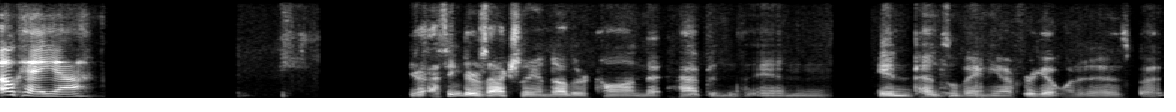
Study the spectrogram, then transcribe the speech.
Okay, yeah. Yeah, I think there's actually another con that happens in in Pennsylvania. I forget what it is, but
